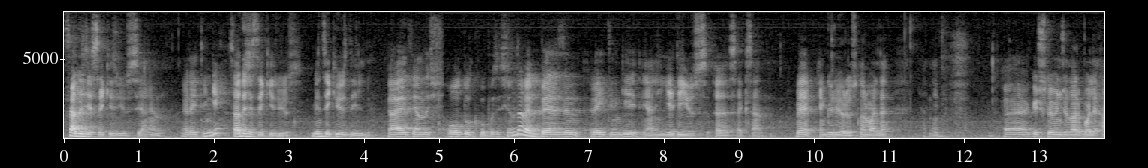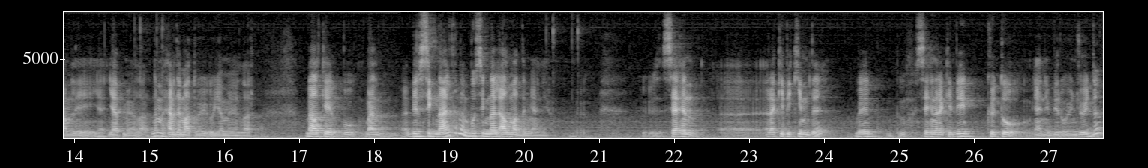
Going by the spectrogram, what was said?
sadece 800 yani ratingi sadece 800. 1800 değildi. Gayet yanlış olduk bu pozisyonda ve beyazın ratingi yani 780 ve görüyoruz normalde yani e, güçlü oyuncular böyle hamle yapmıyorlar değil mi? Hem de mat uy- uyamıyorlar. Belki bu ben bir signal değil mi? Bu signal almadım yani. Seh'in e, rakibi kimdi? Ve Seh'in rakibi kötü yani bir oyuncuydu.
